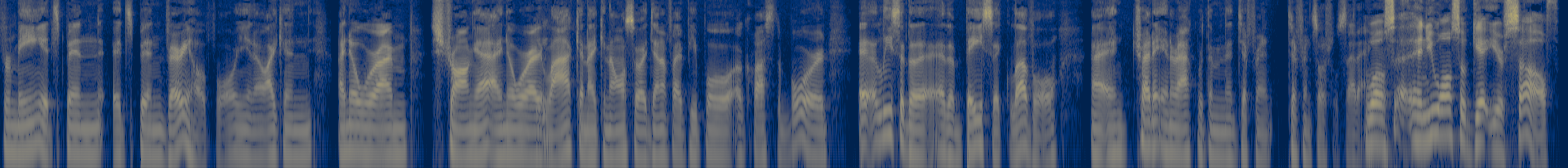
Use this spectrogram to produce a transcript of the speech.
For me it's been it's been very helpful you know i can i know where i'm strong at i know where i lack and i can also identify people across the board at at least at the at a basic level uh, and try to interact with them in a different different social setting Well, and you also get yourself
